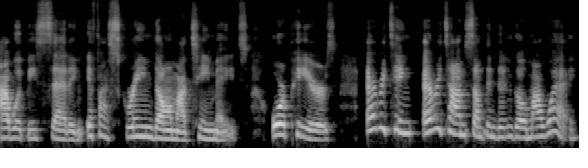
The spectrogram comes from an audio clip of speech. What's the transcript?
I would be setting if I screamed on my teammates or peers everything every time something didn't go my way?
